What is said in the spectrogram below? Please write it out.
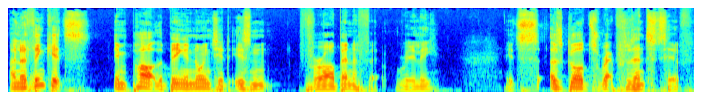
And I think it's in part that being anointed isn't for our benefit, really. It's as God's representative.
